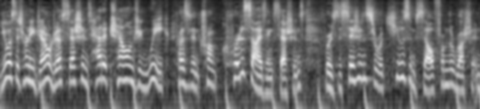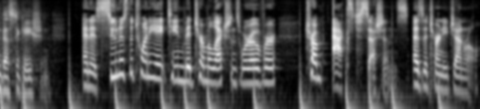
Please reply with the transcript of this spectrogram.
U.S. Attorney General Jeff Sessions had a challenging week. President Trump criticizing Sessions for his decisions to recuse himself from the Russia investigation. And as soon as the 2018 midterm elections were over, Trump axed Sessions as Attorney General.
